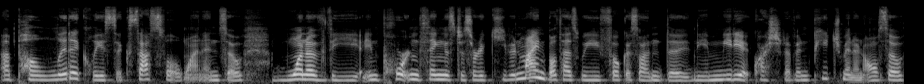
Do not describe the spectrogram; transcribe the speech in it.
a politically successful one. And so, one of the important things to sort of keep in mind, both as we focus on the, the immediate question of impeachment and also,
